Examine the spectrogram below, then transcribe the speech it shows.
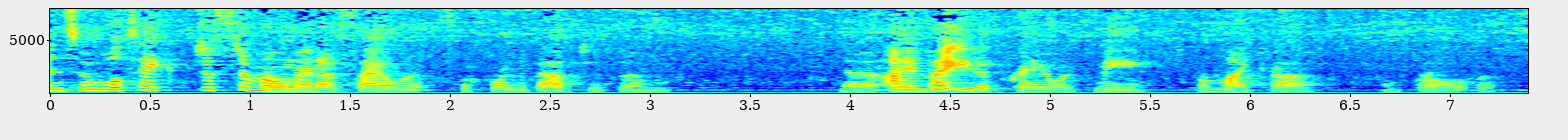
And so we'll take just a moment of silence before the baptism. Now, I invite you to pray with me for Micah and for all of us.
